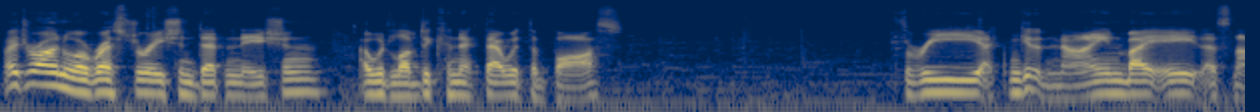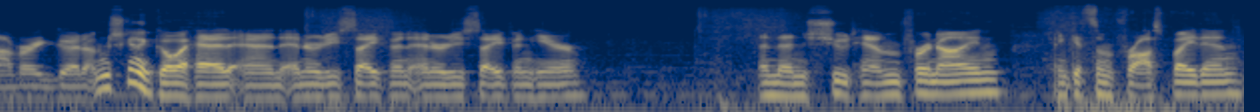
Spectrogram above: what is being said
If I draw into a Restoration Detonation, I would love to connect that with the boss. Three, I can get a nine by eight. That's not very good. I'm just going to go ahead and Energy Siphon, Energy Siphon here. And then shoot him for nine and get some Frostbite in.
